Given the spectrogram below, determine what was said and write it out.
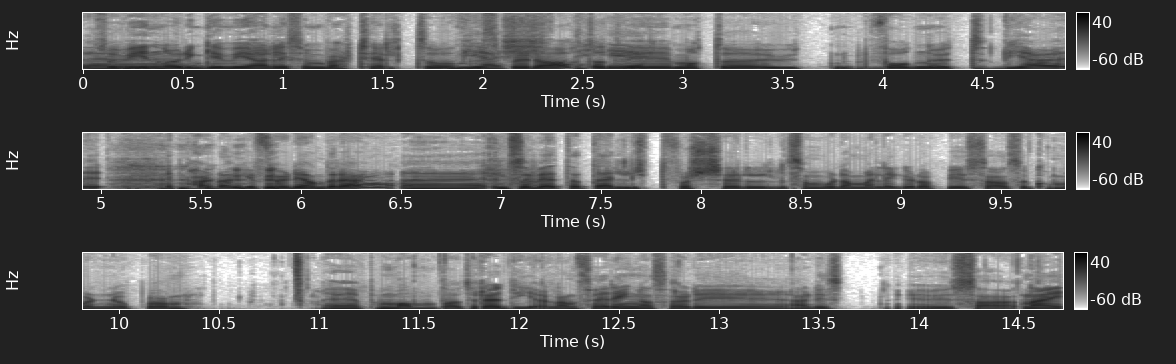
Så vi i Eh, Norge, vi har liksom vært helt så er desperat at vi måtte ut, få den ut. Vi er et par dager før de andre. men Så vet jeg at det er litt forskjell som hvordan man legger det opp. I USA så kommer den jo på, eh, på mandag, tror jeg, de har lansering. Og så er de, er de USA, nei,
